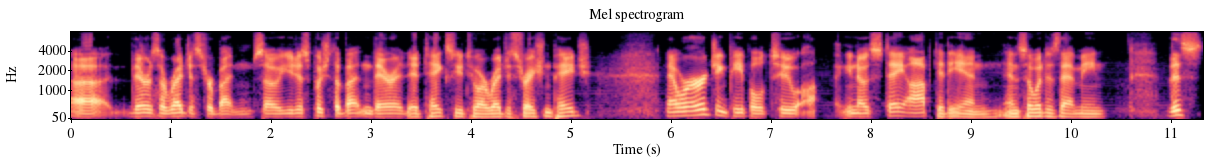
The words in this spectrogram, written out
uh, there's a register button. So you just push the button there. It, it takes you to our registration page. Now we're urging people to, you know, stay opted in. And so what does that mean? This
